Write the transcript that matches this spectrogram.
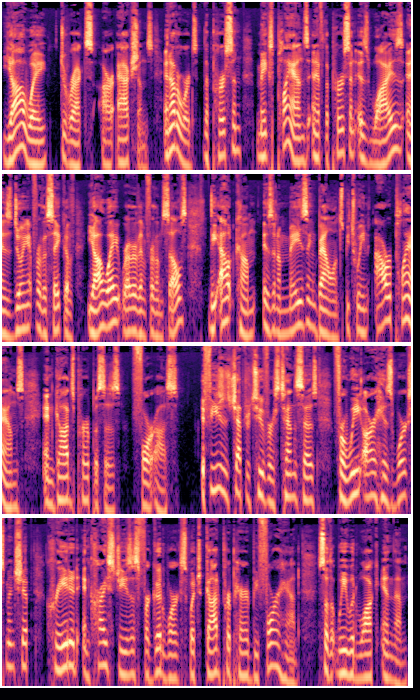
Yahweh directs our actions. In other words, the person makes plans, and if the person is wise and is doing it for the sake of Yahweh rather than for themselves, the outcome is an amazing balance between our plans and God's purposes for us. Ephesians chapter 2 verse 10 says, "For we are his workmanship, created in Christ Jesus for good works which God prepared beforehand, so that we would walk in them."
